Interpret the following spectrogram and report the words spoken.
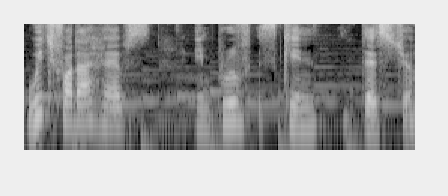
which further helps improve skin texture.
